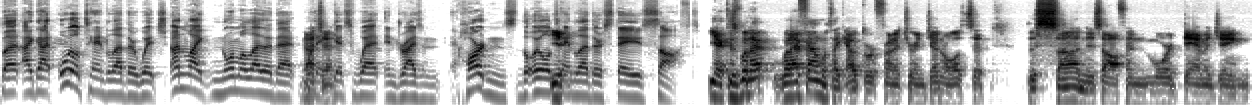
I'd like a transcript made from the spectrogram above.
but I got oil tanned leather, which unlike normal leather that when it gets wet and dries and hardens, the oil Yeah. tanned leather stays soft. Yeah, because what I what I found with like outdoor furniture in general is that the sun is often more damaging.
